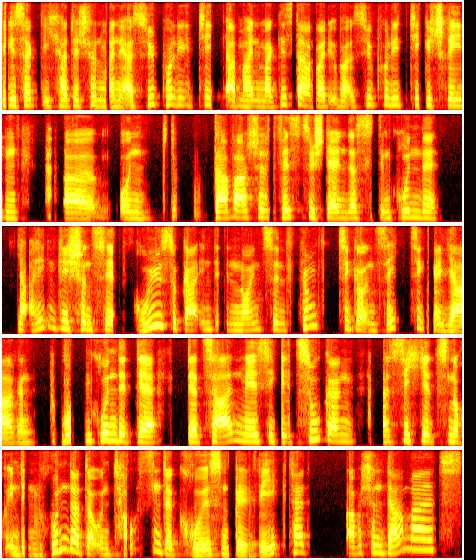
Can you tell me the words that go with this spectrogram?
Wie gesagt, ich hatte schon meine Asylpolitik, äh, meine Magisterarbeit über Asylpolitik geschrieben äh, und da war schon festzustellen, dass im Grunde ja eigentlich schon sehr früh, sogar in den 1950er und 60er Jahren, wo im Grunde der, der zahlenmäßige Zugang äh, sich jetzt noch in den Hunderter- und Tausender-Größen bewegt hat. Aber schon damals,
